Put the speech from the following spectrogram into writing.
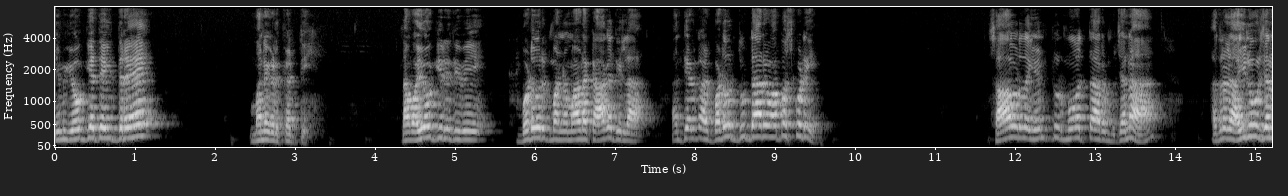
ನಿಮ್ಗೆ ಯೋಗ್ಯತೆ ಇದ್ದರೆ ಮನೆಗಳು ಕಟ್ಟಿ. ನಾವು ಅಯೋಗ್ಯರಿದ್ದೀವಿ, ಬಡವ್ರಿಗೆ ಮನೆ ಮಾಡೋಕ್ಕಾಗೋದಿಲ್ಲ ಅಂತ ಹೇಳ್ಕೊಂಡು ಬಡವ್ರ ದುಡ್ಡಾರೆ ವಾಪಸ್ ಕೊಡಿ. ಸಾವಿರದ ಎಂಟುನೂರ ಮೂವತ್ತಾರು ಜನ ಅದರಲ್ಲಿ ಐನೂರು ಜನ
